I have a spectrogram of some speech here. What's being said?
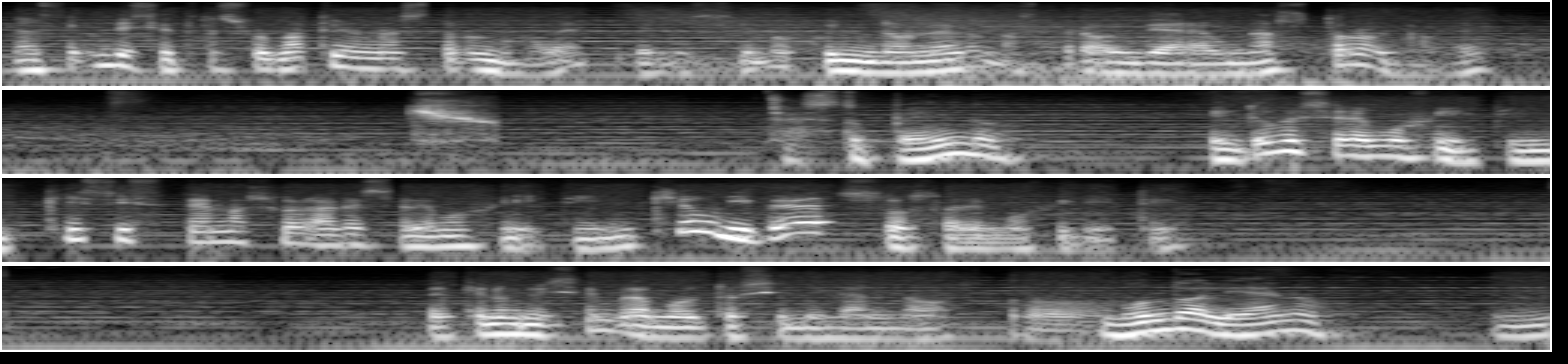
L'asteroide si è trasformato in un'astronave, bellissimo, quindi non era un asteroide, era un'astronave. Cioè, stupendo. E dove saremmo finiti? In che sistema solare saremmo finiti? In che universo saremmo finiti? Perché non mi sembra molto simile al nostro. Mondo alieno. Mm?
